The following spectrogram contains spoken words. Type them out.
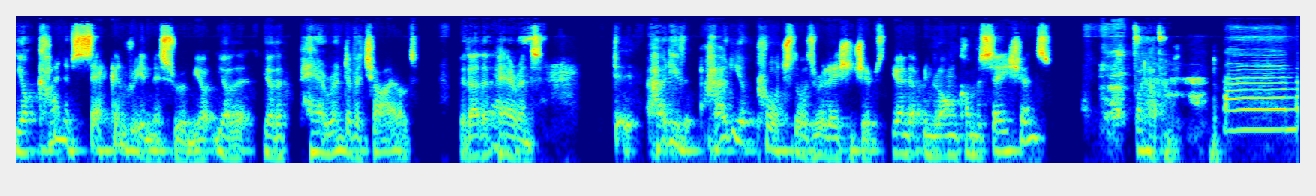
you're kind of secondary in this room. You're you're the, you're the parent of a child with other yes. parents. How do you how do you approach those relationships? Do you end up in long conversations? What happens? Um,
